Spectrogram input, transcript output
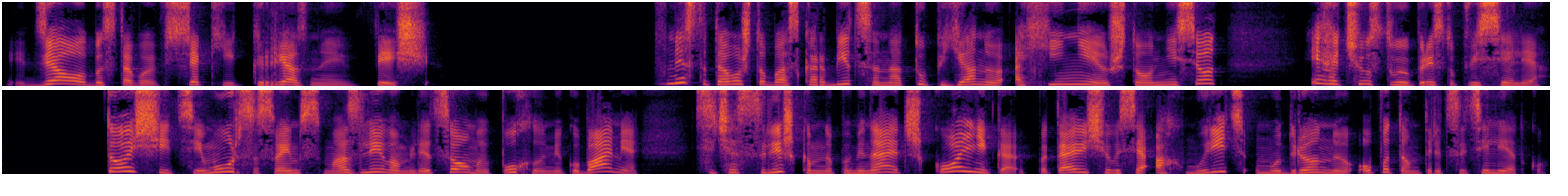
и делал бы с тобой всякие грязные вещи. Вместо того, чтобы оскорбиться на ту пьяную ахинею, что он несет, я чувствую приступ веселья. Тощий Тимур со своим смазливым лицом и пухлыми губами сейчас слишком напоминает школьника, пытающегося охмурить умудренную опытом тридцатилетку.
